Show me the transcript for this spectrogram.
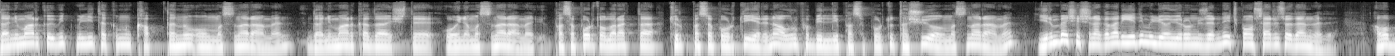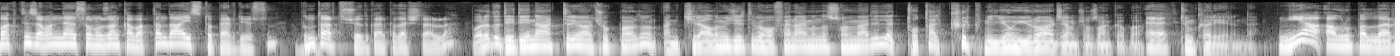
Danimarka Ümit Milli Takımın kaptanı olmasına rağmen Danimarka'da işte oynamasına rağmen pasaport olarak da Türk pasaportu yerine Avrupa Birliği pasaportu taşıyor olmasına rağmen 25 yaşına kadar 7 milyon euronun üzerinde hiç bonservis ödenmedi. Ama baktığın zaman Nelson Ozan Kabak'tan daha iyi stoper diyorsun. Bunu tartışıyorduk arkadaşlarla. Bu arada dediğini arttırayım abi çok pardon. Hani kiralama ücreti ve Hoffenheim'ın da son verdiğiyle total 40 milyon euro harcamış Ozan Kabak. Evet. Tüm kariyerinde. Niye Avrupalılar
